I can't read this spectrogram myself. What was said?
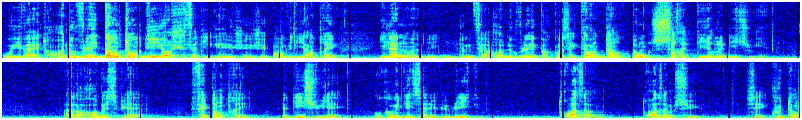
où il va être renouvelé, Danton dit Oh, je suis fatigué, j'ai pas envie d'y entrer. Il annonce de me faire renouveler, par conséquent, Danton se retire le 10 juillet. Alors Robespierre fait entrer le 10 juillet au comité de salut public trois hommes, trois hommes sûrs. C'est Couton,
